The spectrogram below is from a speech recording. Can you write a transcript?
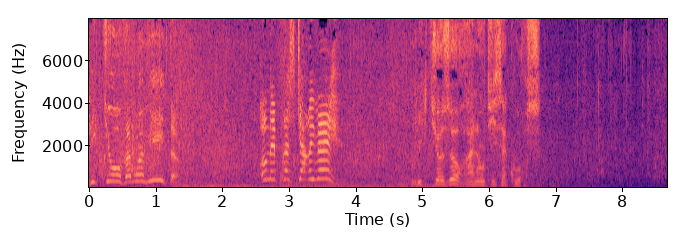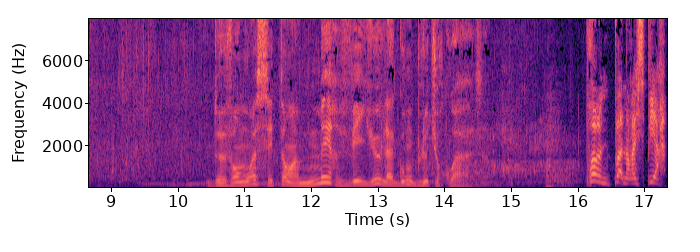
L'ichthyo, va moins vite On est presque arrivé. L'ichthyosaure ralentit sa course. Devant moi s'étend un merveilleux lagon bleu turquoise. Prends une bonne respire.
